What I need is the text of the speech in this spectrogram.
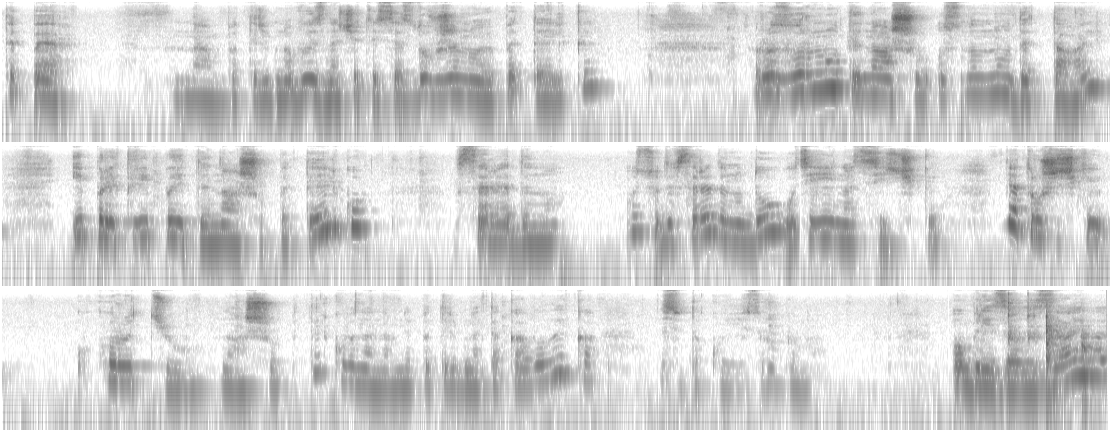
Тепер нам потрібно визначитися з довжиною петельки, розгорнути нашу основну деталь і прикріпити нашу петельку всередину, ось сюди, всередину до цієї насічки. Я трошечки укоротю нашу петельку. вона нам не потрібна така велика. Ось отаку її зробимо. Обрізали зайве,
